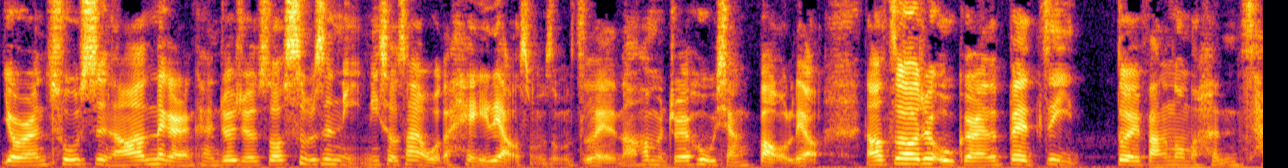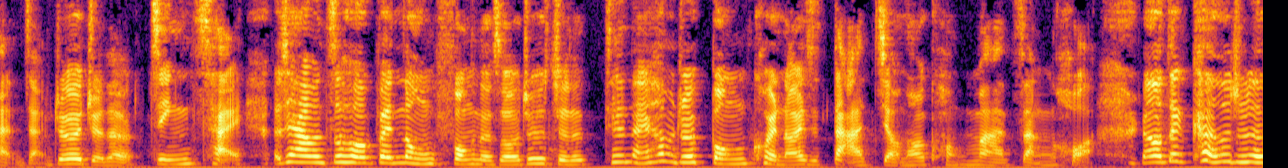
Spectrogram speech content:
有人出事，然后那个人可能就觉得说是不是你，你手上有我的黑料什么什么之类的，然后他们就会互相爆料，然后最后就五个人被自己。对方弄得很惨，这样就会觉得精彩，而且他们最后被弄疯的时候，就会觉得天哪，他们就会崩溃，然后一直大叫，然后狂骂脏话，然后再看都觉得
